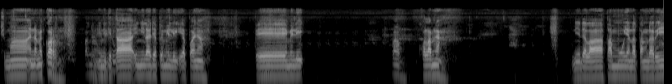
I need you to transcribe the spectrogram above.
Cuma enam ekor. Dan ini kita inilah dia pemilik apanya. Pemilik kolamnya. Ini adalah tamu yang datang dari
